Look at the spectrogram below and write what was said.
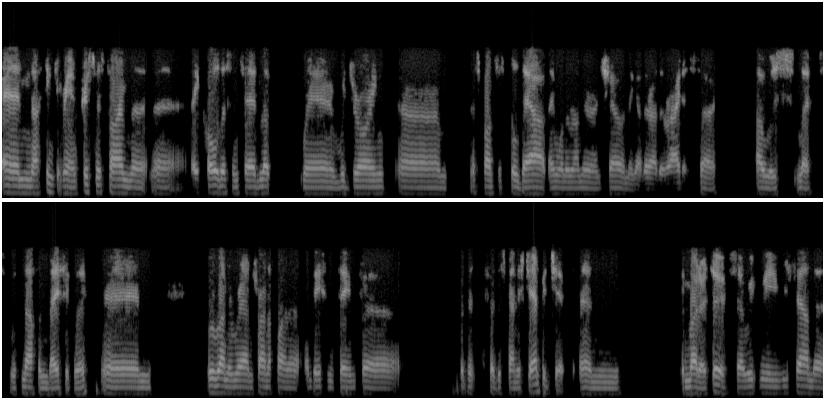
and I think around Christmas time, the, the, they called us and said, "Look, we're withdrawing. Um, the sponsors pulled out. They want to run their own show, and they got their other riders." So I was left with nothing basically, and we're running around trying to find a, a decent team for for the for the Spanish Championship and in Moto 2. So we, we, we found a,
